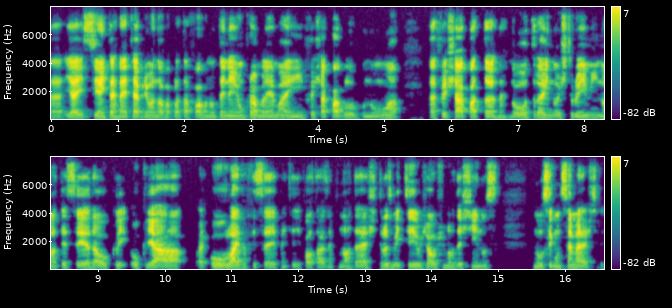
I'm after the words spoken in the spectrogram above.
É, e aí, se a internet abrir uma nova plataforma, não tem nenhum problema em fechar com a Globo numa, é, fechar com a Turner noutra e no streaming numa terceira, ou, ou criar, ou Live FC, para a gente voltar ao exemplo do Nordeste, transmitir os jogos nordestinos no segundo semestre.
